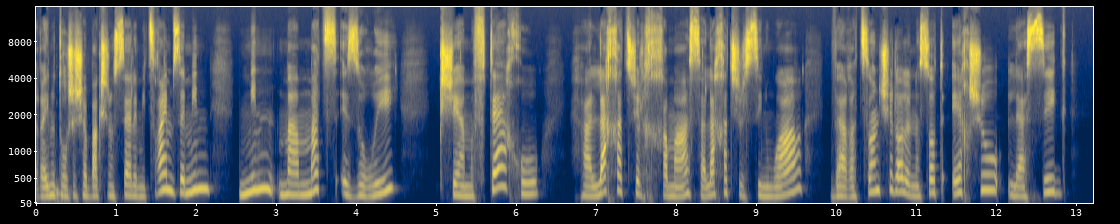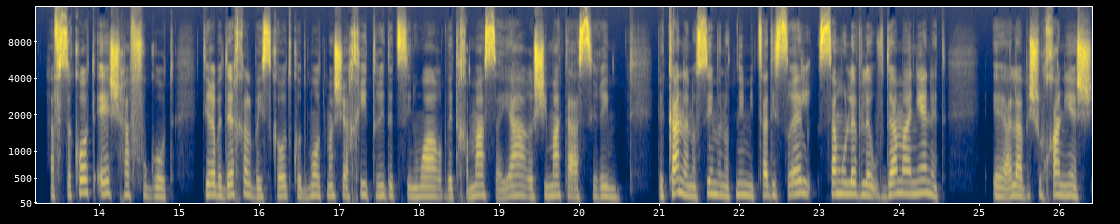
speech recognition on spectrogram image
ראינו את ראש השב"כ שנוסע למצרים, זה מין, מין מאמץ אזורי, כשהמפתח הוא הלחץ של חמאס, הלחץ של סינואר, והרצון שלו לנסות איכשהו להשיג הפסקות אש הפוגות. תראה, בדרך כלל בעסקאות קודמות, מה שהכי הטריד את סינואר ואת חמאס היה רשימת האסירים. וכאן הנושאים ונותנים מצד ישראל שמו לב לעובדה מעניינת. אה, על השולחן יש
